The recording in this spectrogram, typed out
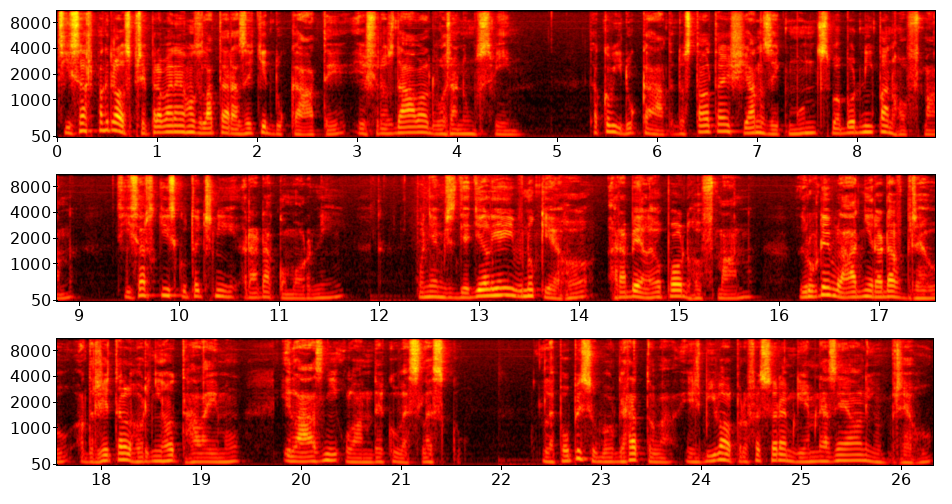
Císař pak dal z připraveného zlata raziti dukáty, jež rozdával dvořanům svým. Takový dukát dostal též Jan Zikmund, svobodný pan Hoffman, císařský skutečný rada komorný, po němž zdědil jej vnuk jeho, hrabě Leopold Hoffman, druhdy vládní rada v břehu a držitel horního Thalejmu i lázní u Landeku ve Slesku. Dle popisu Borgratova, jež býval profesorem gymnaziálním v břehu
